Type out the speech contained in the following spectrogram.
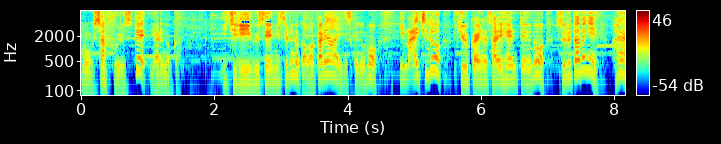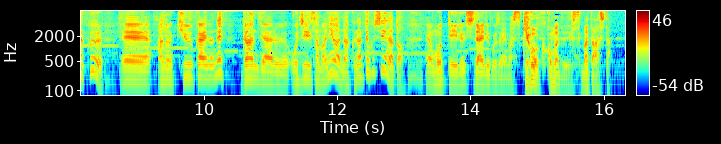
もうシャッフルしてやるのか。1リーグ制にするのか分からないですけども今一度球界の再編っていうのをするために早く、えー、あの球界のねがんであるおじい様には亡くなってほしいなと思っている次第でございます。今日はここまでです。また明日。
